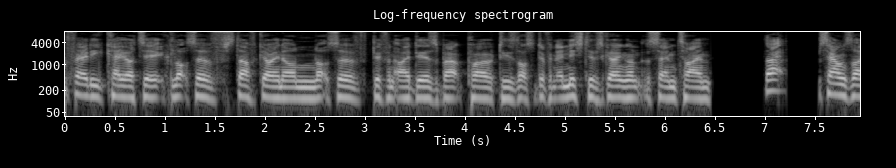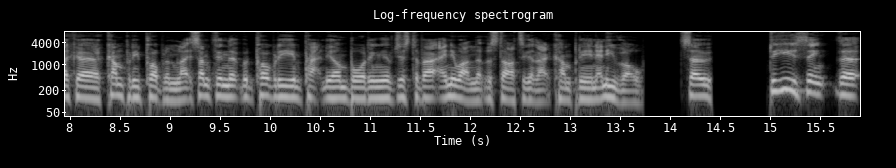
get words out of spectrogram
fairly chaotic, lots of stuff going on, lots of different ideas about priorities, lots of different initiatives going on at the same time. That sounds like a company problem, like something that would probably impact the onboarding of just about anyone that was starting at that company in any role. So do you think that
